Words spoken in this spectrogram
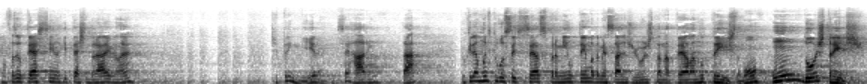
vou fazer o teste sem aqui test drive, né? De primeira, isso é raro, hein? Tá? Eu queria muito que você dissesse para mim o tema da mensagem de hoje, está na tela, no 3, tá bom? Um, dois, três.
